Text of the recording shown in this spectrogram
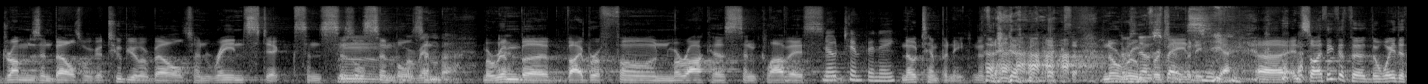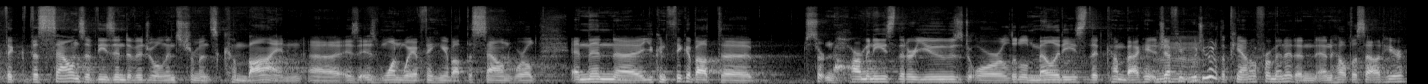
drums and bells. We've got tubular bells and rain sticks and sizzle mm, cymbals marimba. and marimba, vibraphone, maracas, and claves. No and timpani. No timpani. no room no for space. timpani. Yeah. Uh, and so I think that the, the way that the, the sounds of these individual instruments combine uh, is, is one way of thinking about the sound world. And then uh, you can think about the certain harmonies that are used or little melodies that come back. Mm. Jeffy, would you go to the piano for a minute and, and help us out here?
